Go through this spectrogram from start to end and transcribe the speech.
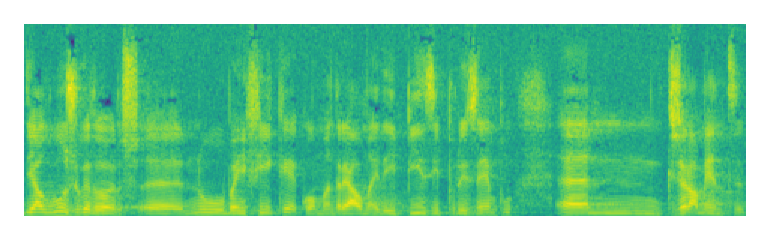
de alguns jogadores uh, no Benfica, como André Almeida e Pizzi, por exemplo, um, que geralmente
